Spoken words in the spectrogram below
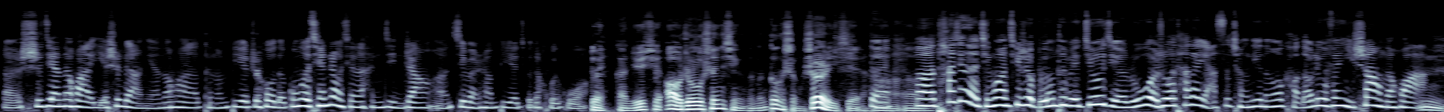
呃，时间的话也是两年的话，可能毕业之后的工作签证现在很紧张啊、基本上毕业就得回国。对，感觉去澳洲申请可能更省事儿一些。对，啊啊呃，他现在情况其实也不用特别纠结。如果说他的雅思成绩能够考到六分以上的话，嗯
